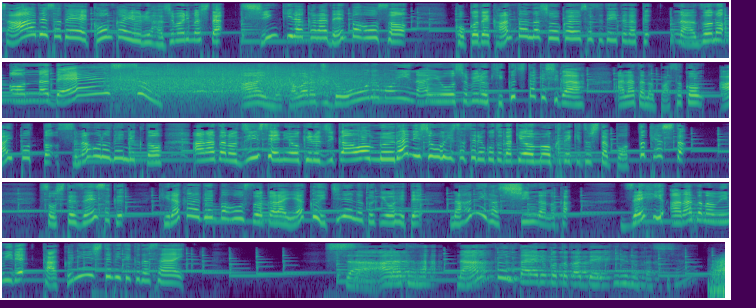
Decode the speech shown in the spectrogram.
さてさて今回より始まりました新キラから電波放送。ここで簡単な紹介をさせていただく。謎の女です。愛も変わらずどうでもいい内容をしゃべる菊池武があなたのパソコン iPod スマホの電力とあなたの人生における時間を無駄に消費させることだけを目的としたポッドキャスト。そして前作キラから電波放送から約1年の時を経て何が真なのか。ぜひあなたの耳で確認してみてくださいさああなたは何分耐えることができるのかしら？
